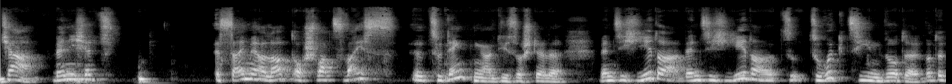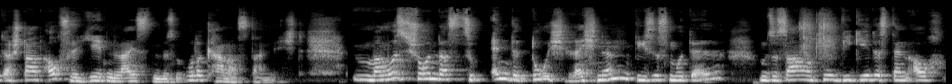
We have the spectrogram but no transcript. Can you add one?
Tja, wenn ich jetzt, es sei mir erlaubt, auch schwarz-weiß äh, zu denken an dieser Stelle. Wenn sich jeder, wenn sich jeder zu, zurückziehen würde, würde der Staat auch für jeden leisten müssen oder kann er es dann nicht? Man muss schon das zu Ende durchrechnen, dieses Modell, um zu sagen, okay, wie geht es denn auch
